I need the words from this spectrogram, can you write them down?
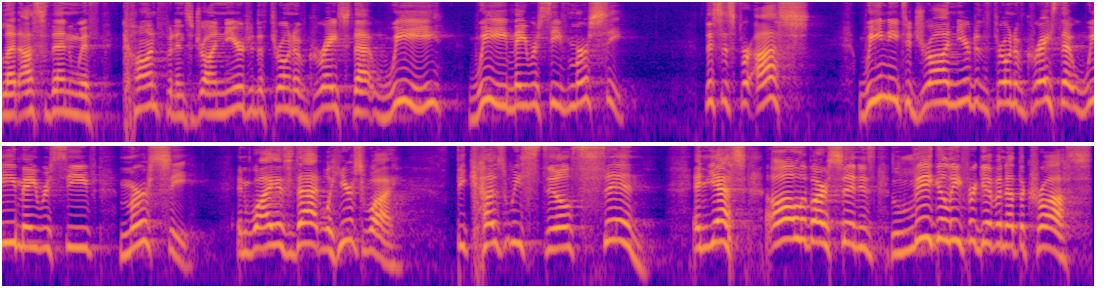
Let us then with confidence draw near to the throne of grace that we, we may receive mercy. This is for us. We need to draw near to the throne of grace that we may receive mercy. And why is that? Well, here's why because we still sin. And yes, all of our sin is legally forgiven at the cross.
